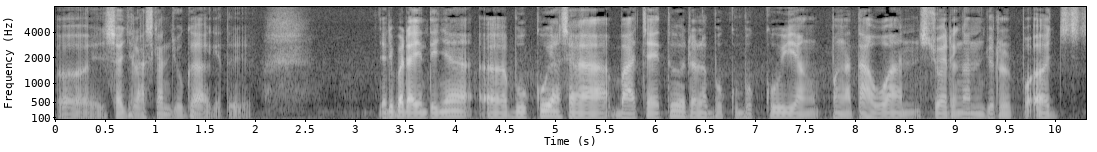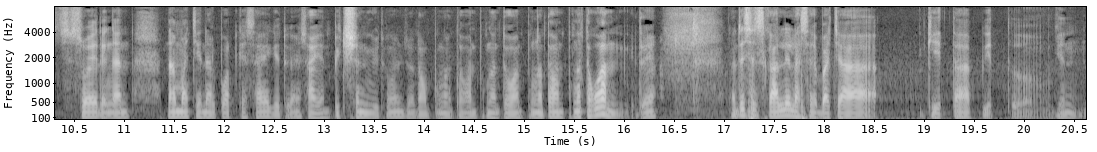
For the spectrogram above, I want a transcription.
Uh, saya jelaskan juga gitu. Jadi pada intinya uh, buku yang saya baca itu adalah buku-buku yang pengetahuan sesuai dengan judul uh, sesuai dengan nama channel podcast saya gitu kan science fiction gitu kan tentang pengetahuan pengetahuan pengetahuan pengetahuan gitu ya. Nanti sesekali lah saya baca kitab gitu mungkin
